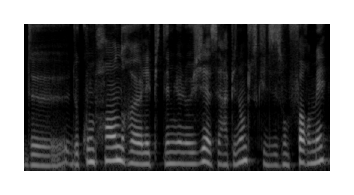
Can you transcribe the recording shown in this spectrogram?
de, comprendre l'épidémiologie assez rapidement, puisqu'ils y sont formés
